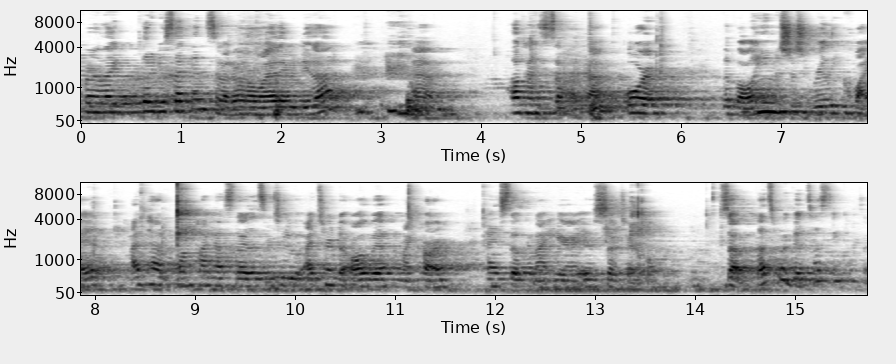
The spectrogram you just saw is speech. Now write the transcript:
for like 30 seconds, and I don't know why they would do that. Um, all kinds of stuff like that. Or the volume is just really quiet I've had one podcast that I listened to, I turned it all the way up in my car, and I still could not hear it. It was so terrible. So that's where good testing comes in.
